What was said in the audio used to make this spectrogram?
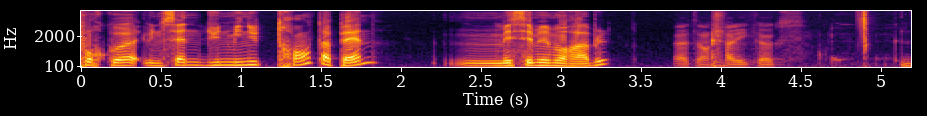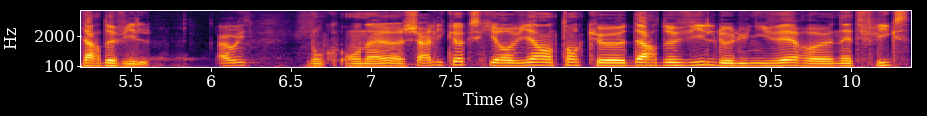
Pourquoi Une scène d'une minute trente à peine, mais c'est mémorable. Attends, Charlie Cox. Daredevil. Ah oui. Donc on a Charlie Cox qui revient en tant que Daredevil de l'univers euh, Netflix,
